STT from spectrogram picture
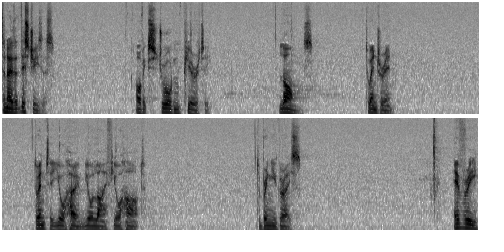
To know that this Jesus, of extraordinary purity, longs to enter in, to enter your home, your life, your heart, to bring you grace. Every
